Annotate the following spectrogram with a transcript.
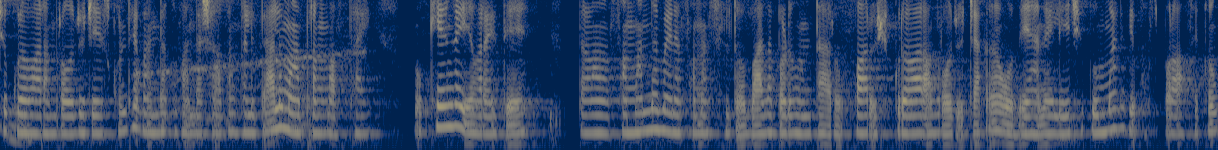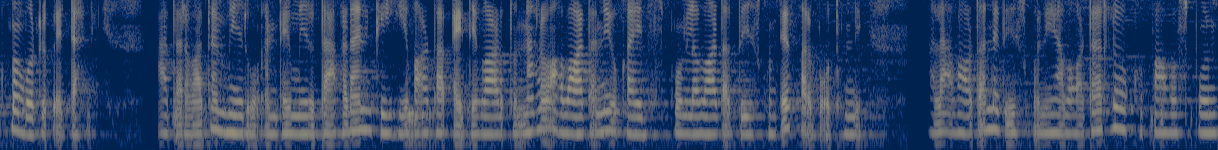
శుక్రవారం రోజు చేసుకుంటే వందకు వంద శాతం ఫలితాలు మాత్రం వస్తాయి. ముఖ్యంగా ఎవరైతే తన సంబంధమైన సమస్యలతో బాధపడి ఉంటారో వారు శుక్రవారం రోజు చక్కగా ఉదయాన్నే లేచి గుమ్మానికి పసుపు రాసి కుంకుమ బొట్లు పెట్టండి. ఆ తర్వాత మీరు అంటే మీరు తాగడానికి ఏ వాటర్ అయితే వాడుతున్నారో ఆ వాటర్ని ఒక ఐదు స్పూన్ల వాటర్ తీసుకుంటే సరిపోతుంది. అలా వాటర్ని తీసుకొని ఆ వాటర్లో ఒక పావు స్పూన్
